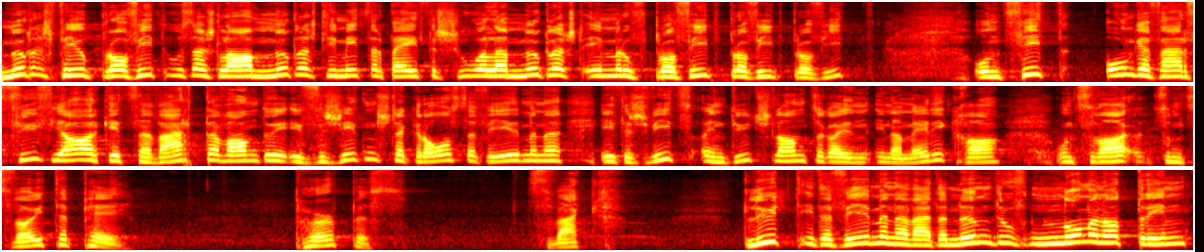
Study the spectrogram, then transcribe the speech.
Möglichst viel Profit rausschlagen, möglichst die Mitarbeiter schulen, möglichst immer auf Profit, Profit, Profit. Und seit ungefähr fünf Jahren gibt es einen Wertewandel in verschiedensten grossen Firmen in der Schweiz, in Deutschland, sogar in, in Amerika. Und zwar zum zweiten P. Purpose. Zweck. Die Leute in den Firmen werden nicht mehr darauf, nur noch getrimmt,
